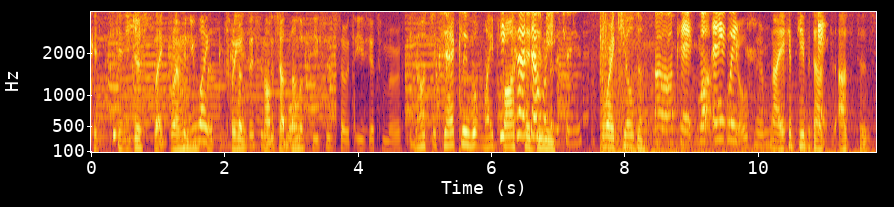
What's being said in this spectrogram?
Hey, could, could you just like trim Can you like the cut this not into cut smaller them? pieces so it's easier to move? No, know, it's exactly what my He boss said to me of the trees. before I killed him. Oh, okay. Well, anyways, No, you could keep it as, as it is.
